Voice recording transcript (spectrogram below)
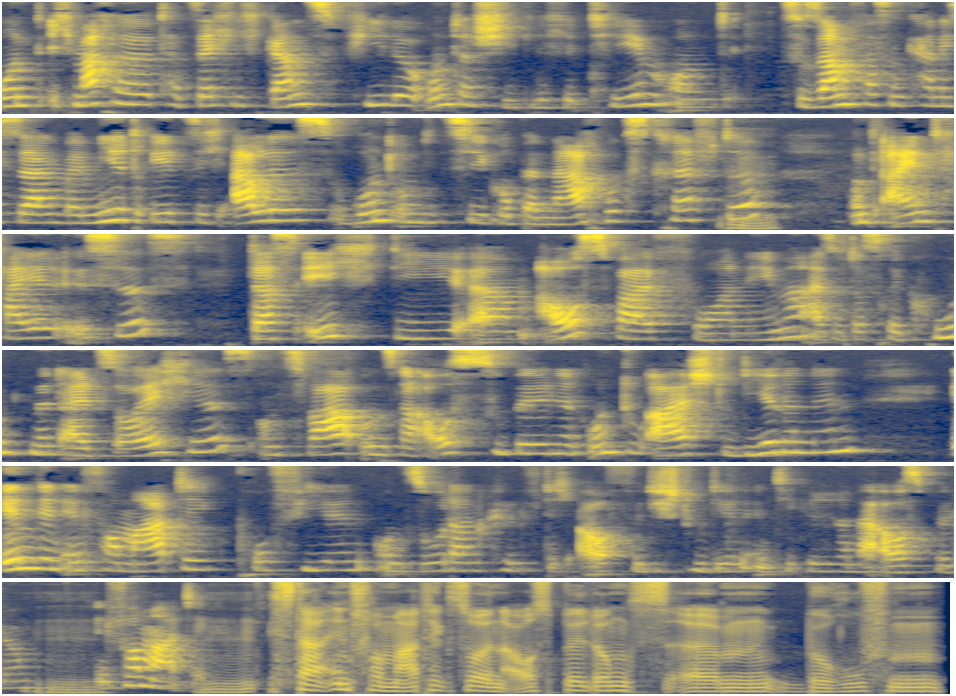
und ich mache tatsächlich ganz viele unterschiedliche Themen und zusammenfassend kann ich sagen, bei mir dreht sich alles rund um die Zielgruppe Nachwuchskräfte. Mhm und ein Teil ist es, dass ich die ähm, Auswahl vornehme, also das Recruitment als solches, und zwar unsere Auszubildenden und Dualstudierenden in den Informatikprofilen und so dann künftig auch für die studienintegrierende Ausbildung mhm. Informatik. Mhm. Ist da Informatik so in Ausbildungsberufen ähm,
